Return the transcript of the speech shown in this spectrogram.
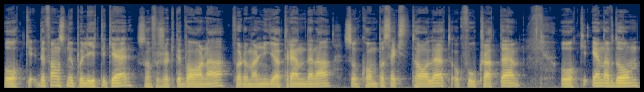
Och det fanns nu politiker som försökte varna för de här nya trenderna som kom på 60-talet och fortsatte. Och en av dem,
